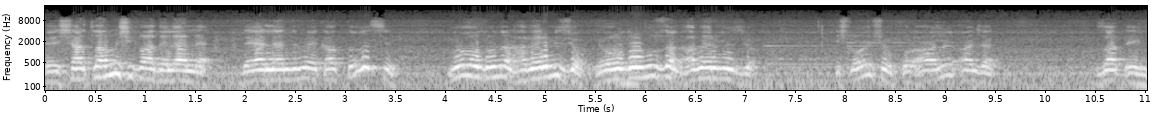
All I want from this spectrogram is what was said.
e, şartlanmış ifadelerle değerlendirmeye kalktığımız için ne olduğundan haberimiz yok. Ne olduğumuzdan haberimiz yok. İşte onun için Kur'an'ı ancak zat ehli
